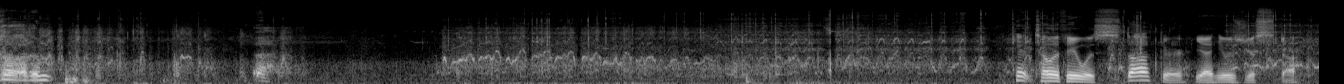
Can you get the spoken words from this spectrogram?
Got him. Can't tell if he was stuck or, yeah, he was just stuck.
